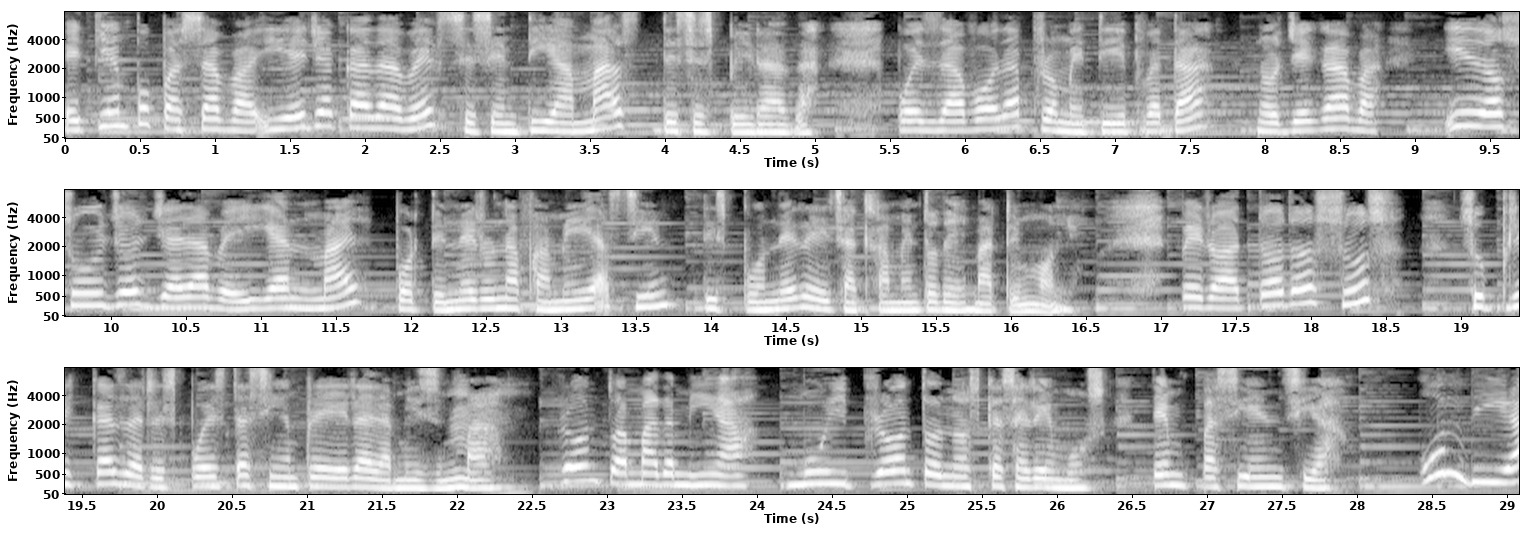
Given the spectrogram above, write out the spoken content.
El tiempo pasaba y ella cada vez se sentía más desesperada, pues la boda prometida no llegaba y los suyos ya la veían mal por tener una familia sin disponer del sacramento del matrimonio. Pero a todos sus súplicas la respuesta siempre era la misma. Pronto, amada mía, muy pronto nos casaremos. Ten paciencia. Un día,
